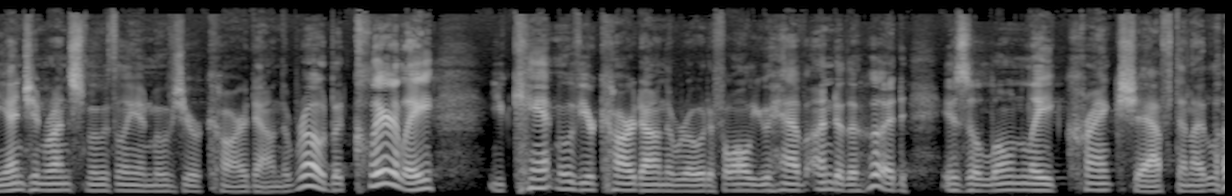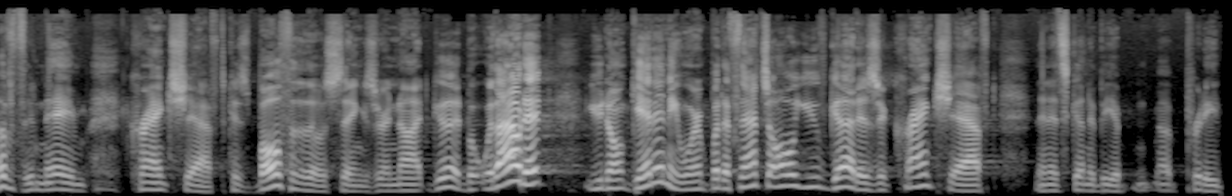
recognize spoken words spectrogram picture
the engine runs smoothly and moves your car down the road. But clearly, you can't move your car down the road if all you have under the hood is a lonely crankshaft. And I love the name crankshaft because both of those things are not good. But without it, you don't get anywhere. But if that's all you've got is a crankshaft, then it's going to be a, a pretty,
